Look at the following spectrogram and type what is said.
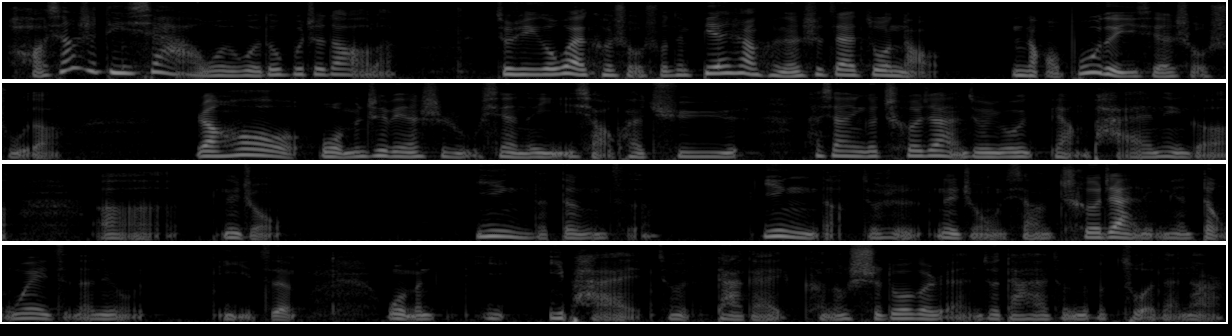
好像是地下，我我都不知道了，就是一个外科手术，那边上可能是在做脑脑部的一些手术的。然后我们这边是乳腺的一小块区域，它像一个车站，就有两排那个呃那种硬的凳子，硬的就是那种像车站里面等位子的那种椅子，我们一一排就大概可能十多个人，就大家就那么坐在那儿，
